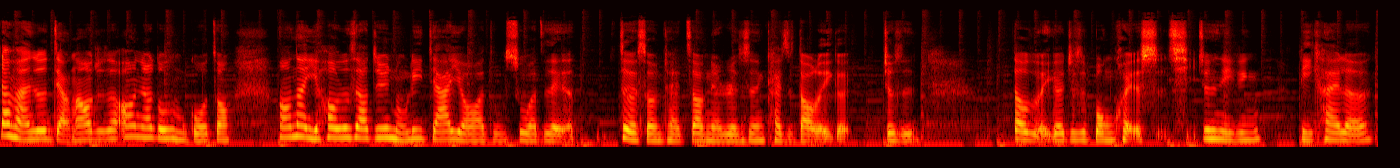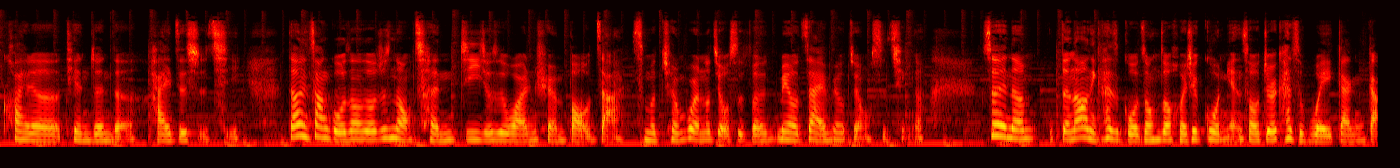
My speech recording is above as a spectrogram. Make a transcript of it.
但反正就是讲，然后就说哦，你要读什么国中？哦，那以后就是要继续努力加油啊，读书啊之类的。这个时候你才知道，你的人生开始到了一个，就是到了一个就是崩溃的时期，就是你已经离开了快乐天真的孩子时期。当你上国中的时候，就是那种成绩就是完全爆炸，什么全部人都九十分，没有再也没有这种事情了。所以呢，等到你开始国中之后回去过年的时候，就会开始微尴尬，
